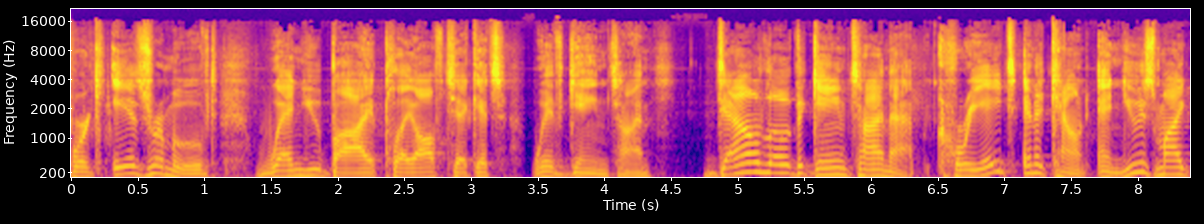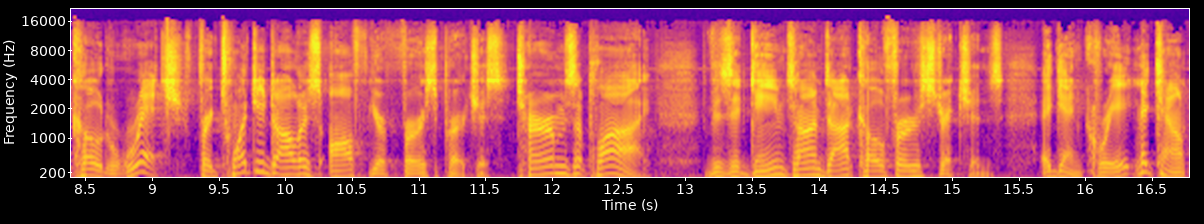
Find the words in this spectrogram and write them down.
guesswork is removed when you buy playoff tickets with Game Time. Download the Game Time app, create an account, and use my code RICH for $20 off your first purchase. Terms apply. Visit gametime.co for restrictions. Again, create an account,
